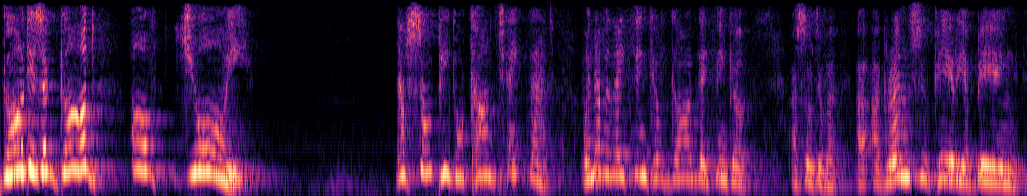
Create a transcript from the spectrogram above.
God is a God of joy. Now, some people can't take that. Whenever they think of God, they think of a sort of a, a, a grand superior being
